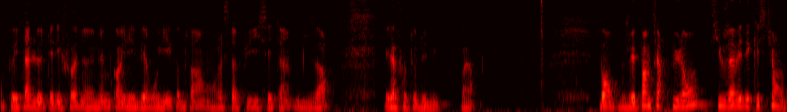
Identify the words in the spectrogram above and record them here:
On peut éteindre le téléphone même quand il est verrouillé, comme ça. On reste appuyé, il s'éteint, bizarre. Et la photo de nuit. Voilà. Bon, je vais pas me faire plus long. Si vous avez des questions,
